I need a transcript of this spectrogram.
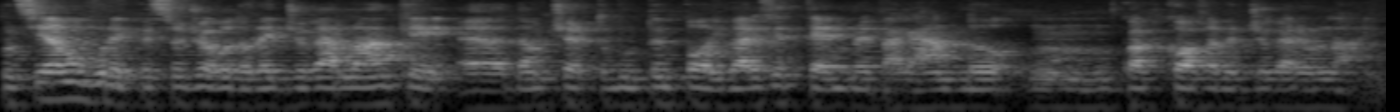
Consideriamo pure che questo gioco dovrei giocarlo anche eh, da un certo punto in poi, pare settembre, pagando um, qualcosa per giocare online.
